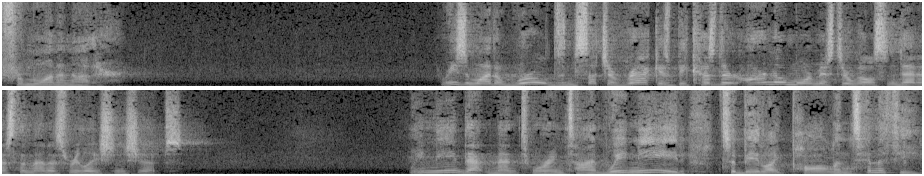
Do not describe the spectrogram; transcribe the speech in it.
from one another. The reason why the world's in such a wreck is because there are no more Mr. Wilson, Dennis the Menace relationships. We need that mentoring time. We need to be like Paul and Timothy.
